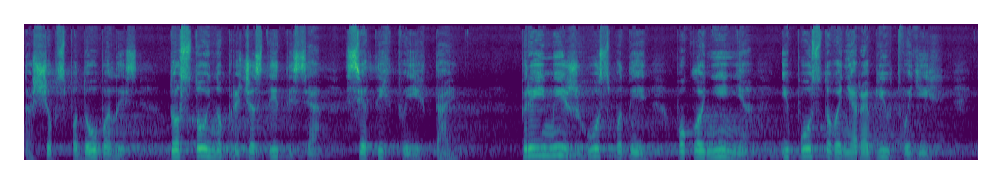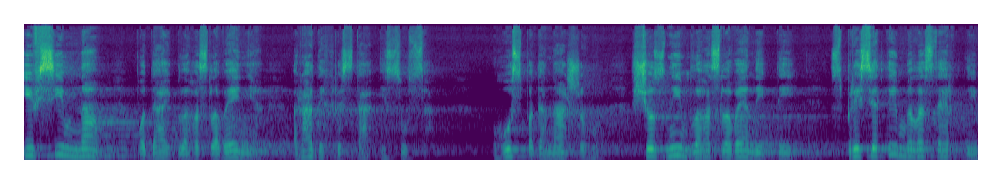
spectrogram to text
та щоб сподобались достойно причаститися святих Твоїх тайн. Прийми ж, Господи, поклоніння і постування рабів Твоїх, і всім нам подай благословення ради Христа Ісуса, Господа нашого, що з Ним благословений Ти, з пресвятим милосердним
